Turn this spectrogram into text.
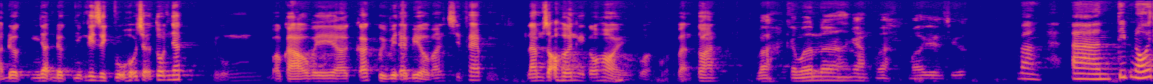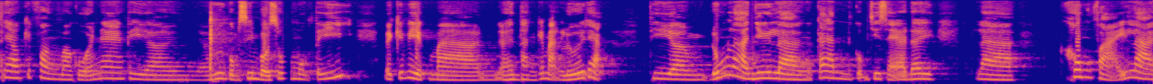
uh, được nhận được những cái dịch vụ hỗ trợ tốt nhất thì cũng báo cáo về uh, các quý vị đại biểu và xin phép làm rõ hơn cái câu hỏi của, của bạn Toàn. Vâng, cảm ơn anh An. Vâng, mời chị. Vâng, à, tiếp nối theo cái phần mà của anh An thì uh, Hương cũng xin bổ sung một tí về cái việc mà hình thành cái mạng lưới đấy ạ. Thì uh, đúng là như là các anh cũng chia sẻ ở đây là không phải là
